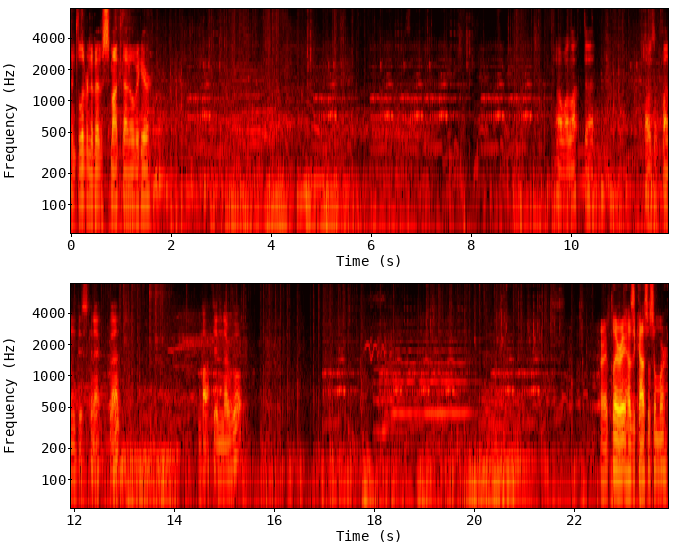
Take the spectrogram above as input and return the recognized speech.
I'm delivering a bit of smackdown over here. That was a fun disconnect then. Back in now, though. Alright, player 8 has a castle somewhere.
